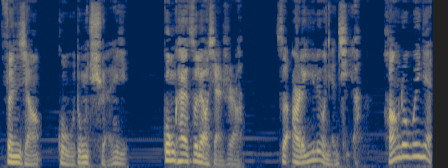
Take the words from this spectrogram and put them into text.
分享股东权益。公开资料显示啊。自二零一六年起啊，杭州微念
